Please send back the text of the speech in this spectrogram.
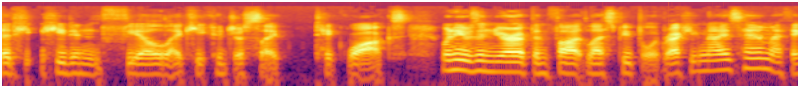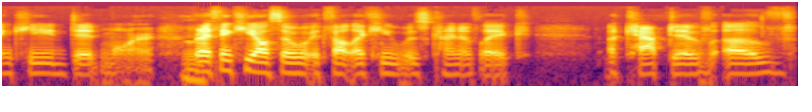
that he, he didn't feel like he could just like take walks. When he was in Europe and thought less people would recognize him, I think he did more. But I think he also it felt like he was kind of like a captive of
